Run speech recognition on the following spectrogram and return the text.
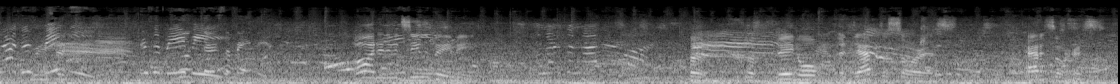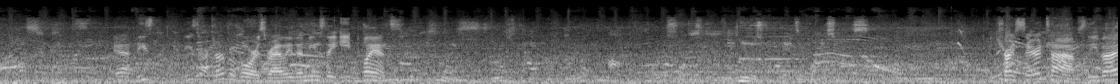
There's What do you think? baby. There's a baby. Look, there's the baby. Oh, I didn't even see the baby. And there's another one. A, a big old Adaptosaurus. Apatosaurus. Yeah, these these are herbivores, Rylee. That means they eat plants. Triceratops, Levi.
